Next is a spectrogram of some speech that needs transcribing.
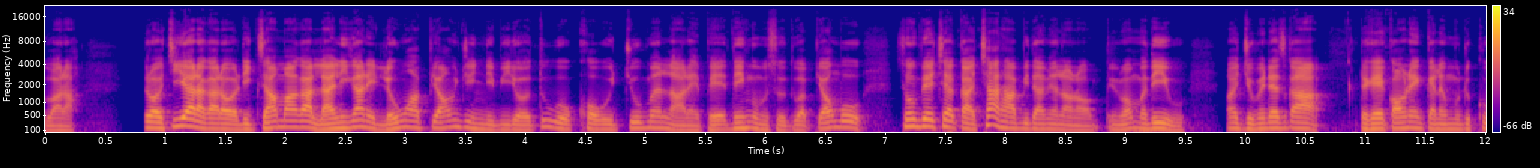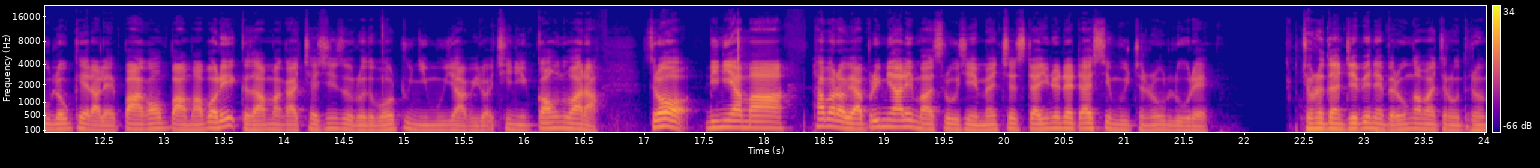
သွားတာ ဆိုတော့ကြည့်ရတာကတော့ဒီကစားမကလိုင်လီကနေလုံးဝပြောင်းကျင်နေပြီးတော့သူ့ကိုခေါ်ဖို့ကြိုးပမ်းလာတယ်ဘယ်အသင်းကိုမဆိုသူကပြောင်းဖို့ဆုံးဖြတ်ချက်ကချထားပြီးသားမြန်လာတော့ပြီးတော့မသိဘူး။အဲဂျူဗင်တက်စ်ကတကယ်ကောင်းတဲ့ကလမှုတစ်ခုလုပ်ခဲ့တာလေပါကောင်းပါမှာပေါ့လေကစားမကချက်ချင်းဆိုလို့သဘောတူညီမှုရပြီးတော့အချိန်ကြီးကောင်းသွားတာဆိုတော့ဒီနေရာမှာထားပါတော့ဗျာပရီးမီးယားလိမှာဆိုလို့ရှိရင်မန်ချက်စတာယူနိုက်တက်တိုက်စစ်မှုကျွန်တော်တို့လိုတယ်ဂျိုနာသန်ဒေးဗစ်နဲ့ဘယ်တော့မှကျွန်တော်တို့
